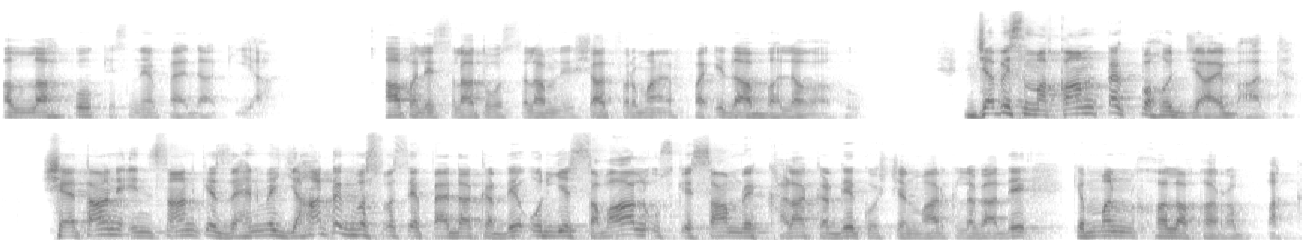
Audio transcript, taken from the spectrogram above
اللہ کو کس نے پیدا کیا؟ آپ علیہ السلاۃ والسلام نے ارشاد فرمایا فعدہ بلغ ہو جب اس مقام تک پہنچ جائے بات، شیطان انسان کے ذہن میں یہاں تک وسوسے پیدا کر دے اور یہ سوال اس کے سامنے کھڑا کر دے کوشچن مارک لگا دے کہ من خلق ربک۔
